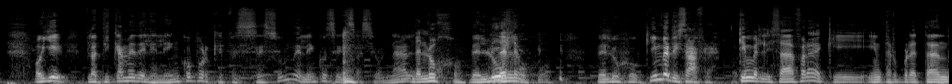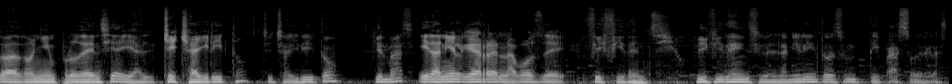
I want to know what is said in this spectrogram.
Oye, platícame del elenco porque pues es un elenco sensacional. De lujo. De lujo. De lujo. De lujo. Kimberly Zafra. Kimberly Zafra aquí interpretando a Doña Imprudencia y al Chichairito. Chichairito. ¿Quién más? Y Daniel Guerra en la voz de Fifidencio. Fifidencio, el Danielito es un tipazo de veras.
